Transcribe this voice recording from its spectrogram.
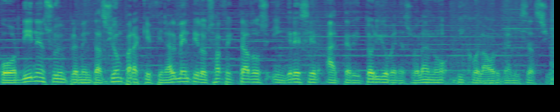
coordinen su implementación para que finalmente los afectados ingresen al territorio venezolano, dijo la organización.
